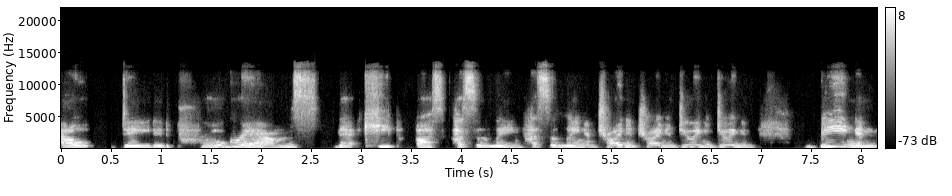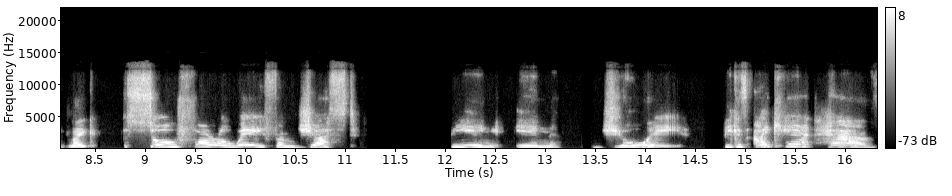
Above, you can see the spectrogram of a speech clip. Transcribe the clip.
outdated programs that keep us hustling, hustling, and trying and trying and doing and doing and being and like so far away from just being in joy because I can't have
